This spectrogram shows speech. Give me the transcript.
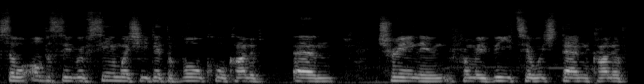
so obviously we've seen when she did the vocal kind of um, training from Evita, which then kind of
